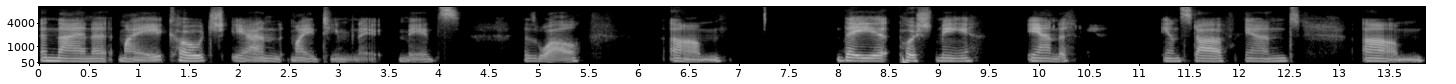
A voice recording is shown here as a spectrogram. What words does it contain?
and then my coach and my teammates as well. Um they pushed me and and stuff and um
